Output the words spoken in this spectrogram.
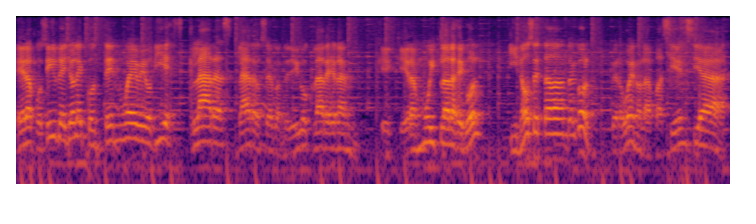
era posible. Yo le conté nueve o diez claras, claras, o sea, cuando digo claras eran que, que, eran muy claras de gol y no se estaba dando el gol. Pero bueno, la paciencia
